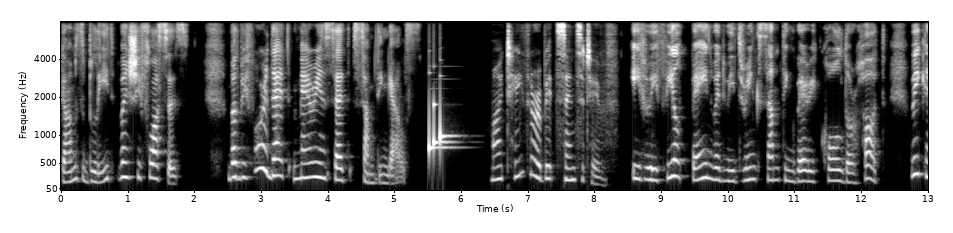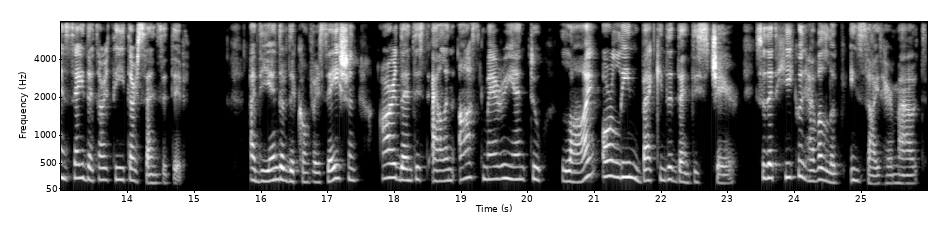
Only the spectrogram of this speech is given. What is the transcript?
gums bleed when she flosses. But before that, Marian said something else. My teeth are a bit sensitive. If we feel pain when we drink something very cold or hot, we can say that our teeth are sensitive. At the end of the conversation, our dentist Alan asked Marianne to lie or lean back in the dentist's chair so that he could have a look inside her mouth.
